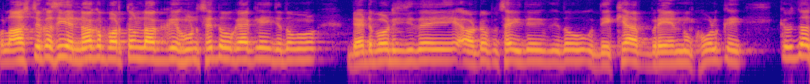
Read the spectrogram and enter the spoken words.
ਪਲਾਸਟਿਕ ਅਸੀਂ ਇੰਨਾ ਕੁ ਵਰਤਣ ਲੱਗ ਗਏ ਹੁਣ ਸਿੱਧ ਹੋ ਗਿਆ ਕਿ ਜਦੋਂ ਡੈੱਡ ਬੋਡੀ ਦੇ ਆਟੋਪਸੀ ਦੇ ਜਦੋਂ ਦੇਖਿਆ ਬ੍ਰੇਨ ਨੂੰ ਖੋਲ ਕੇ ਕਿ ਉਹਦਾ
